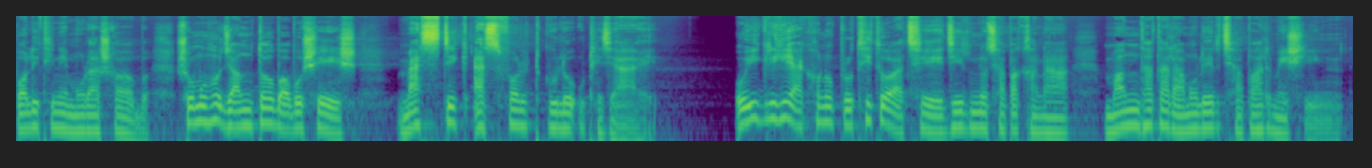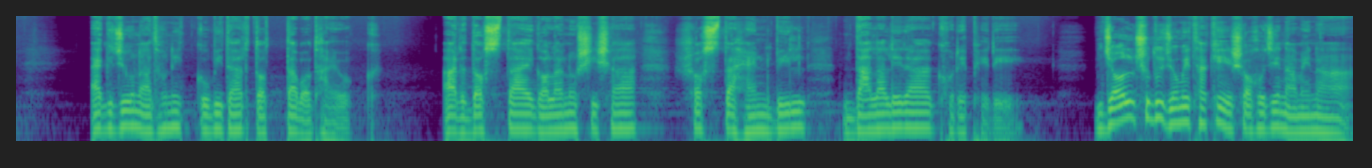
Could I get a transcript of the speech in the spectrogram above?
পলিথিনে মোড়া সব, সমূহ জান্তব অবশেষ, ম্যাস্টিক অ্যাসফল্টগুলো উঠে যায়। ওই গৃহে এখনও প্রথিত আছে জীর্ণ ছাপাখানা, মান্ধাতার আমলের ছাপার মেশিন। একজন আধুনিক কবিতার তত্ত্বাবধায়ক। আর দস্তায় গলানো সীসা, সস্তা হ্যান্ডবিল, দালালেরা ঘুরে ফেরে। জল শুধু জমে থাকে সহজে নামে না।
